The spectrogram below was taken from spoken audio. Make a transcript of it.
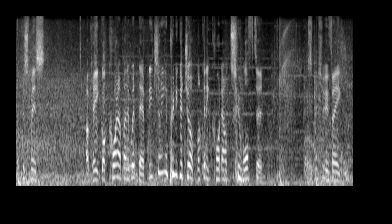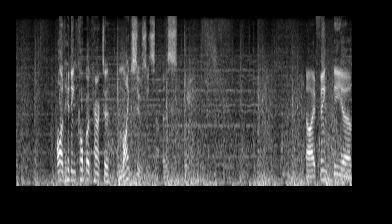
Focus Miss, okay, got caught out by the whip there, but he's doing a pretty good job not getting caught out too often. Especially with a hard-hitting combo character like Suicide Samus. Now, I think the uh,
